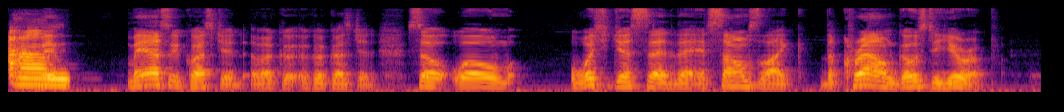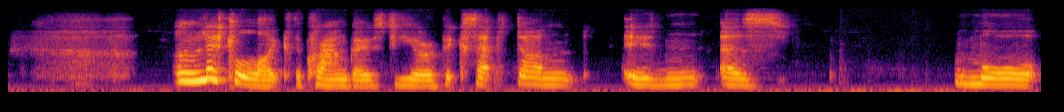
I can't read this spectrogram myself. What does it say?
yeah. um, may, may, I ask a question? A quick, a quick question. So, well, what you just said that it sounds like the crown goes to Europe. A little like the crown goes to Europe, except done in as more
